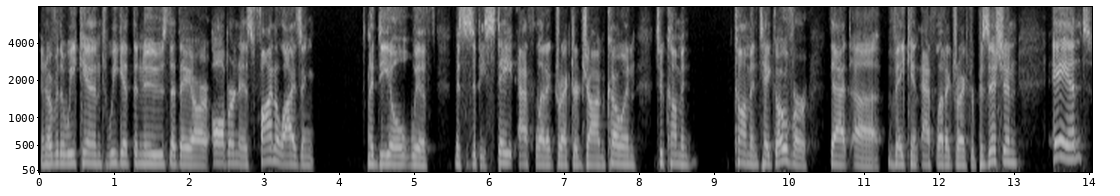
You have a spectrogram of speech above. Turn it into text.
And over the weekend, we get the news that they are Auburn is finalizing a deal with Mississippi State athletic director John Cohen to come and come and take over that uh, vacant athletic director position. And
